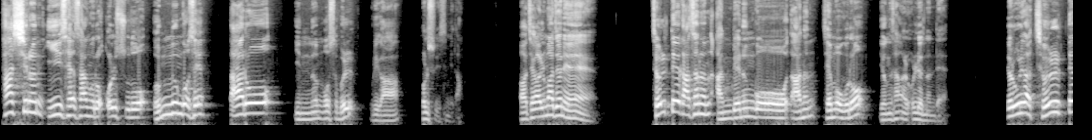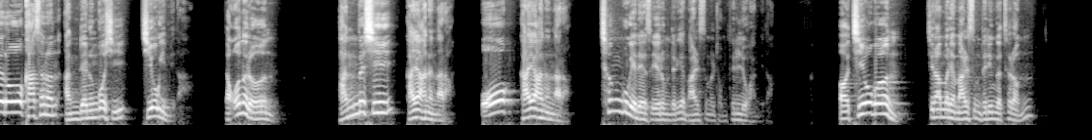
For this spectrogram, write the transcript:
다시는 이 세상으로 올 수도 없는 곳에 따로 있는 모습을 우리가 볼 수 있습니다. 어, 제가 얼마 전에 절대 가서는 안 되는 곳하는 제목으로 영상을 올렸는데 여러분 우리가 절대로 가서는 안 되는 곳이 지옥입니다. 자, 오늘은 반드시 가야 하는 나라, 꼭 가야 하는 나라, 천국에 대해서 여러분들에게 말씀을 좀 드리려고 합니다. 어, 지옥은 지난번에 말씀드린 것처럼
